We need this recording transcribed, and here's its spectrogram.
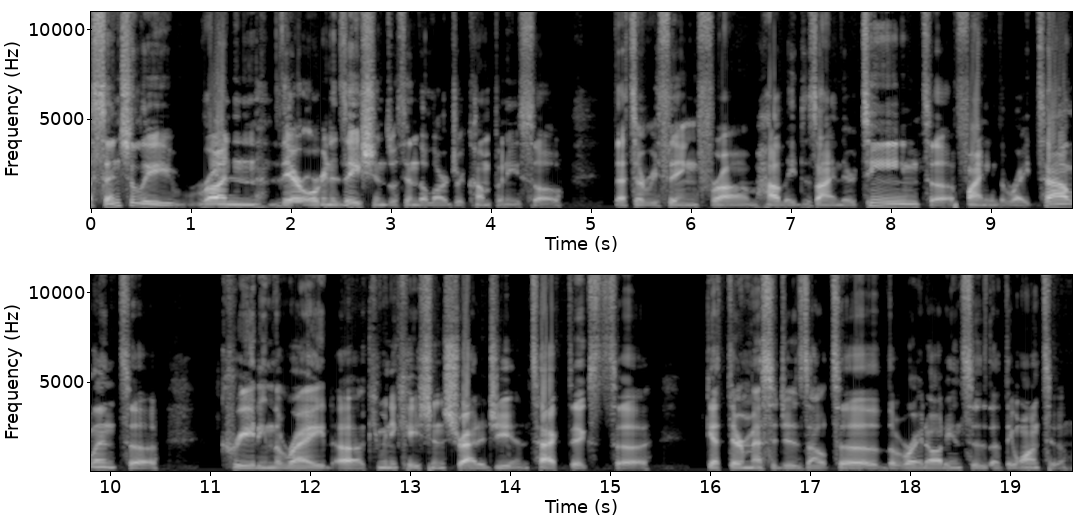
essentially run their organizations within the larger company. So that's everything from how they design their team to finding the right talent to creating the right uh, communication strategy and tactics to get their messages out to the right audiences that they want to.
